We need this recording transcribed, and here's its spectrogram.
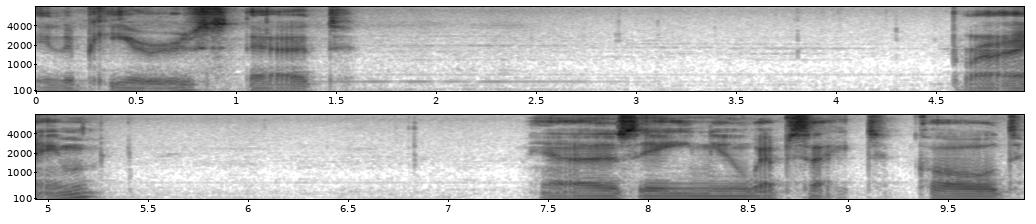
it appears that Brime has a new website called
